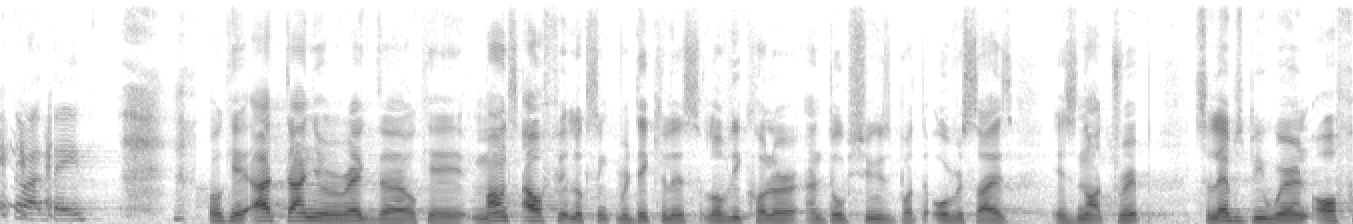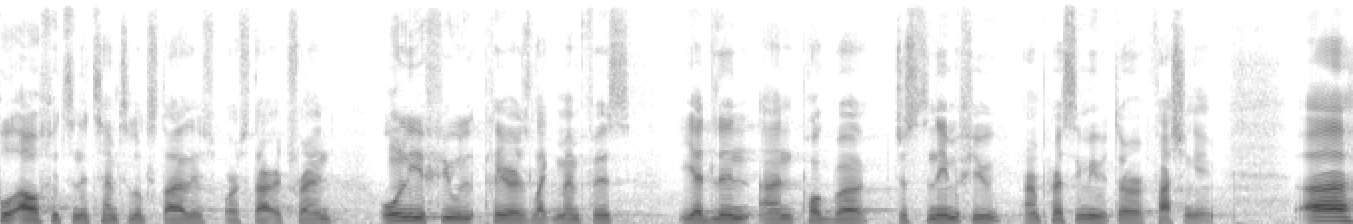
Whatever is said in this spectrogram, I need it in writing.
It's all right, babe. Okay, at Daniel Regda, okay, Mount's outfit looks ridiculous, lovely color and dope shoes, but the oversize is not drip. Celebs be wearing awful outfits in attempt to look stylish or start a trend. Only a few players like Memphis, Yedlin, and Pogba, just to name a few, are impressing me with their fashion game. Uh,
